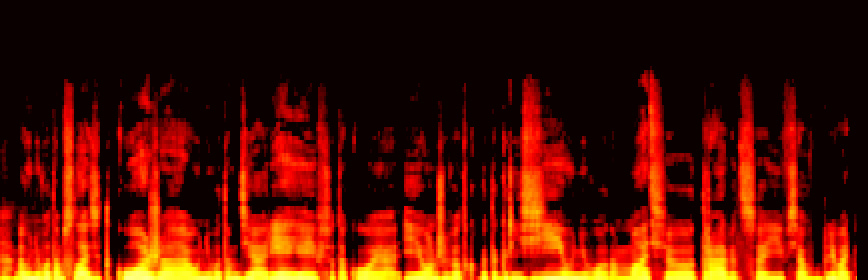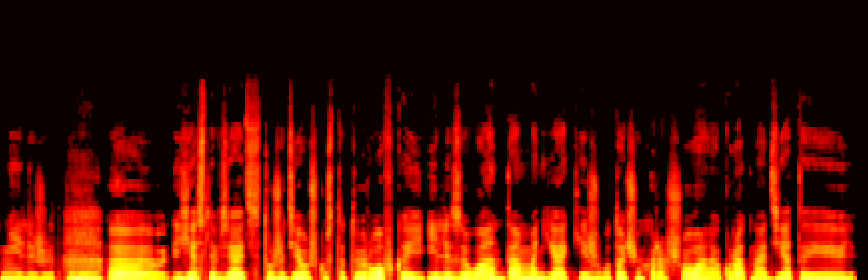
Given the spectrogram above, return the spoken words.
uh-huh. у него там слазит кожа, у него там диарея и все такое. И он живет в какой-то грязи, у него там мать э, травится и вся в блевотне лежит. Uh-huh. Uh, если взять ту же девушку с татуировкой или The One, там маньяки живут очень хорошо, аккуратно одеты,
